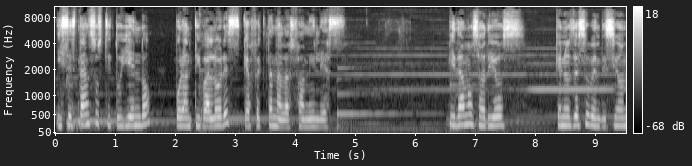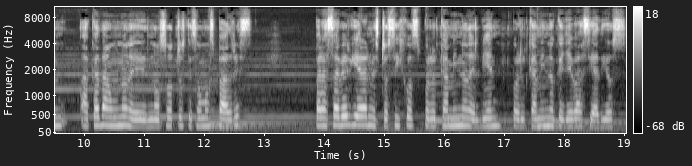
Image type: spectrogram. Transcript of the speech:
y se están sustituyendo por antivalores que afectan a las familias. Pidamos a Dios que nos dé su bendición a cada uno de nosotros que somos padres, para saber guiar a nuestros hijos por el camino del bien, por el camino que lleva hacia Dios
